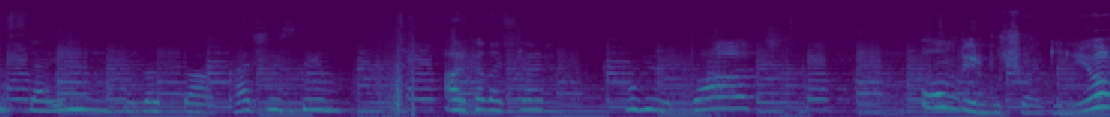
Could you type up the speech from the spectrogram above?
Sizlerle yeni videoda daha karşınızdayım. Arkadaşlar bugün saat 11.30'a geliyor.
